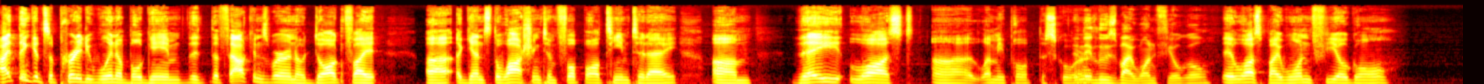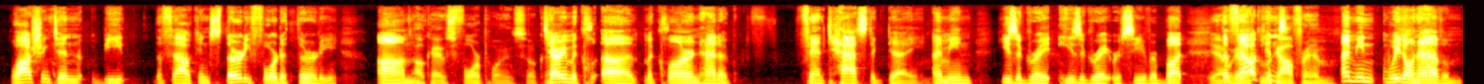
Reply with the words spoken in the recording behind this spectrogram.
I think it's a pretty winnable game. The the Falcons were in a dogfight uh, against the Washington football team today. Um, they lost. Uh, let me pull up the score. Didn't they lose by one field goal? They lost by one field goal. Washington beat the Falcons thirty-four to thirty. Um, Okay, it was four points. Okay. Terry Mc, uh, McLaurin had a fantastic day. I mean, he's a great he's a great receiver. But Mm-hmm. yeah, the we're gonna have to Falcons, look out for him. I mean, we don't have him.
